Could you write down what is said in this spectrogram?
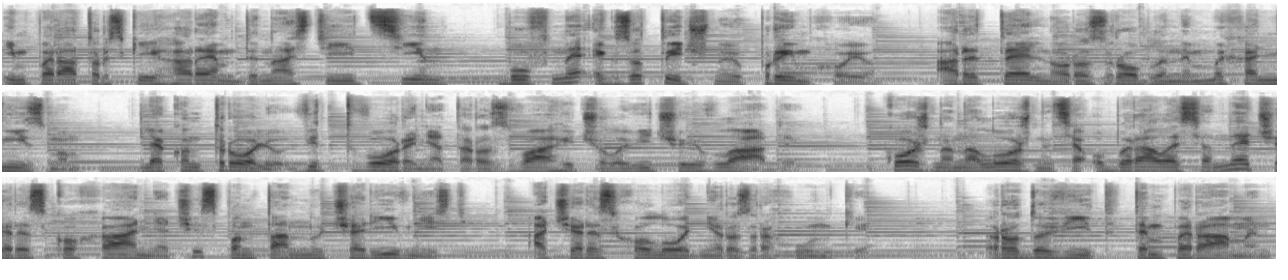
Імператорський гарем династії Цін був не екзотичною примхою, а ретельно розробленим механізмом для контролю, відтворення та розваги чоловічої влади. Кожна наложниця обиралася не через кохання чи спонтанну чарівність, а через холодні розрахунки. Родовід, темперамент,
